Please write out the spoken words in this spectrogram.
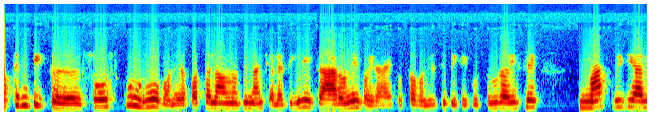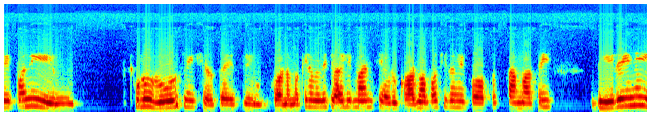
अथेन्टिक सोर्स कुन हो भनेर पत्ता लगाउन चाहिँ मान्छेहरूलाई धेरै गाह्रो नै भइरहेको छ भनेर चाहिँ देखेको छु र यसले मास मिडियाले पनि ठुलो रोल चाहिँ खेल्छ यसले गर्नमा। किनभने अहिले मान्छेहरू घरमा बसिरहेको अवस्थामा चाहिँ धेरै नै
